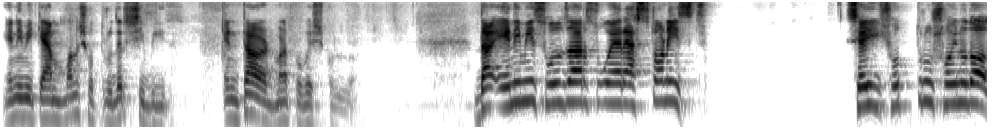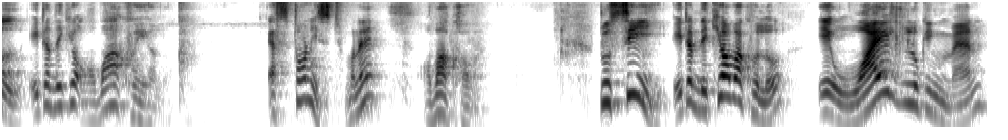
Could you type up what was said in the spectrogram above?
এনিমি ক্যাম্প মানে শত্রুদের শিবির এন্টার্ড মানে প্রবেশ করল। The enemy soldiers were astonished সেই শত্রু সৈন্যদল এটা দেখে অবাক হয়ে গেল। অ্যাস্টনিস্ট মানে অবাক হওয়া। টু সি এটা দেখে অবাক হলো এ ওয়াইল্ড লুকিং ম্যান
